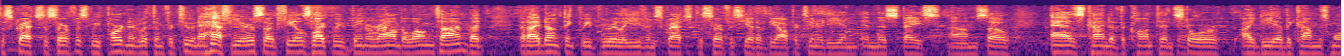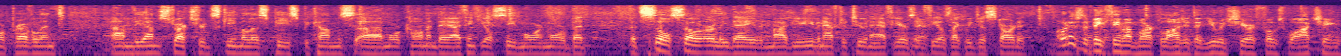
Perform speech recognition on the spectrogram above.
to scratch the surface. We partnered with them for two and a half years, so it feels like we've been around a long time, but, but I don't think we've really even scratched the surface yet of the opportunity in, in this space. Um, so as kind of the content store idea becomes more prevalent, um, the unstructured schemaless piece becomes uh, more common day, I think you'll see more and more, but but still so early day in my view. Even after two and a half years, yeah. it feels like we just started. What is the big thing about MarkLogic that you would share with folks watching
